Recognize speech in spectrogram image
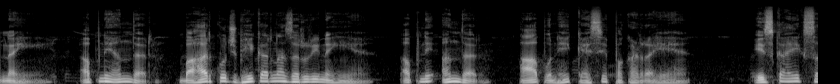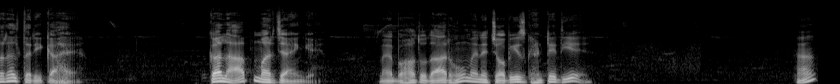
नहीं, अपने अंदर बाहर कुछ भी करना ज़रूरी नहीं है। अपने अंदर आप उन्हें कैसे पकड़ रहे हैं? इसका एक सरल तरीका है। कल आप मर जाएँगे। मैं बहुत उदार हूँ, मैंने 24 घंटे दिए। हाँ?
